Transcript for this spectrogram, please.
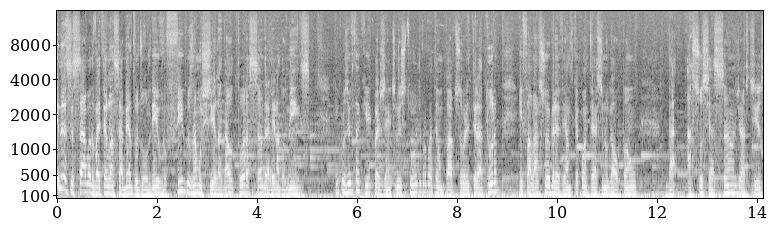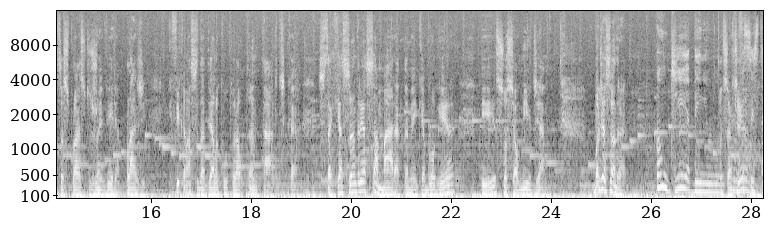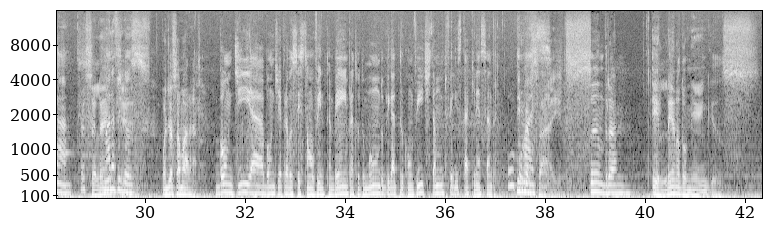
E nesse sábado vai ter o lançamento do livro Figos na Mochila, da autora Sandra Helena Domingues. Inclusive está aqui com a gente no estúdio para bater um papo sobre literatura e falar sobre o evento que acontece no galpão da Associação de Artistas Plásticos de Joinville, a Plage, que fica na Cidadela Cultural Antártica. Está aqui a Sandra e a Samara também, que é blogueira e social media. Bom dia, Sandra. Bom dia, Benho. Tudo certinho? Como você está? Excelente. Maravilhoso. Bom dia, Samara. Bom dia, bom dia para vocês que estão ouvindo também, para todo mundo. Obrigado pelo convite. Estamos muito felizes de estar aqui, né, Sandra? Vamos Demais. aí. Sandra Helena Domingues.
